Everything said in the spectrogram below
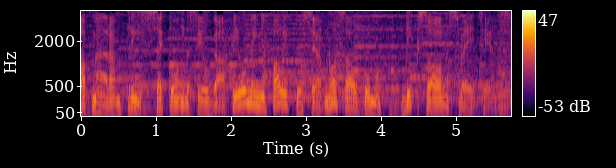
apmēram 3 sekundes ilgā filmiņa palikusi ar nosaukumu Diksona sveiciens.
